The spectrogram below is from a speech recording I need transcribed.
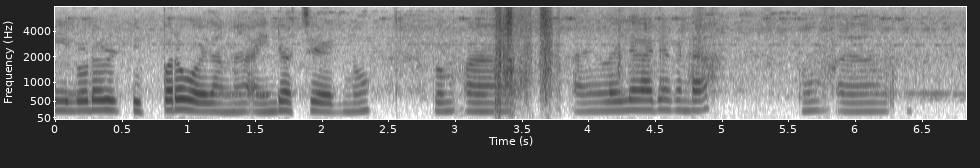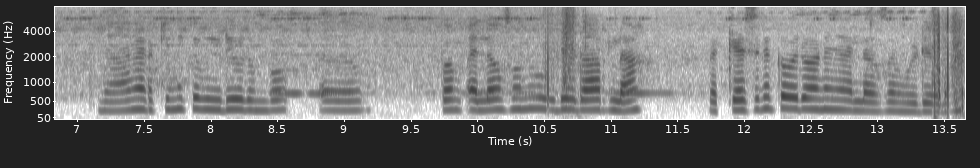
ഇതിലൂടെ ഒരു ടിപ്പർ പോയതാണ്. അതിന്റെ ഒച്ചയായിരുന്നു. അപ്പം നിങ്ങളതിലെ കാര്യമാക്കണ്ട അപ്പം ഞാൻ ഇടയ്ക്ക് നിന്നൊക്കെ വീഡിയോ ഇടുമ്പോൾ ഇപ്പം എല്ലാ ദിവസമൊന്നും വീഡിയോ ഇടാറില്ല. വെക്കേഷനൊക്കെ വരുവാണെങ്കിൽ ഞാൻ എല്ലാ ദിവസവും വീഡിയോ ഇടും.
